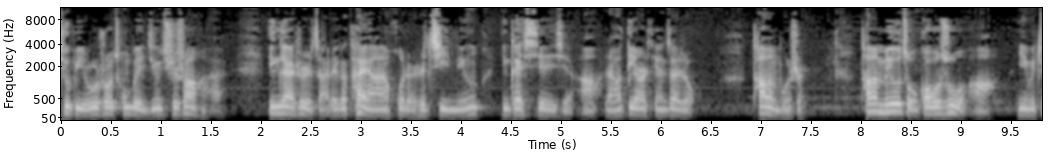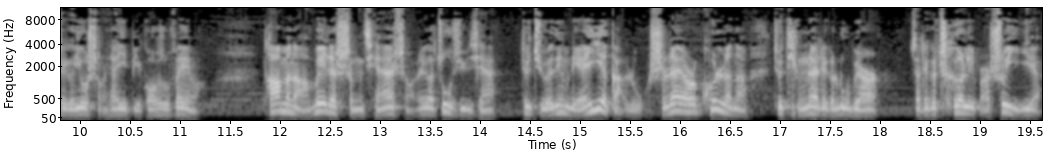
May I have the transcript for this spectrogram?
就比如说从北京去上海，应该是在这个泰安或者是济宁应该歇一歇啊，然后第二天再走。他们不是，他们没有走高速啊，因为这个又省下一笔高速费嘛。他们呢为了省钱省这个住宿钱，就决定连夜赶路。实在要是困了呢，就停在这个路边在这个车里边睡一夜，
